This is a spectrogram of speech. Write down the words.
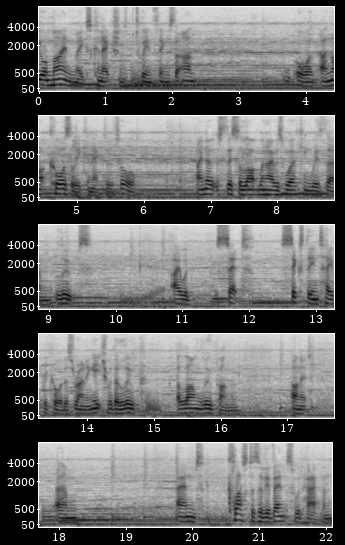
Your mind makes connections between things that aren't or are not causally connected at all. I noticed this a lot when I was working with um, loops. I would set 16 tape recorders running, each with a loop, a long loop on them, on it. Um, and clusters of events would happen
